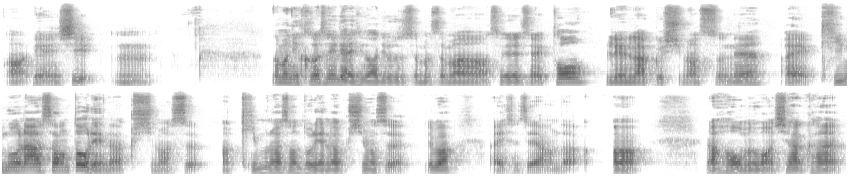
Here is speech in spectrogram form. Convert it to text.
啊，联系，嗯。那么你和谁联系的话，就是什么什么谁谁谁都连拉克西马斯呢？哎，基姆拉桑都连拉克西马斯啊，基姆拉桑都连拉克西马斯，对吧？哎，是这样的啊。然后我们往下看。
